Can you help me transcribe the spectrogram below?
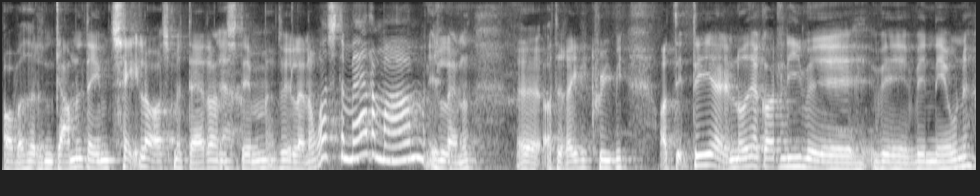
og hvad hedder det, den gamle dame taler også med datterens Ja. ja. stemme. Det er et eller andet, what's the matter, mom? Et eller andet. Øh, og det er rigtig creepy. Og det, det er noget, jeg godt lige vil, vil, vil nævne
